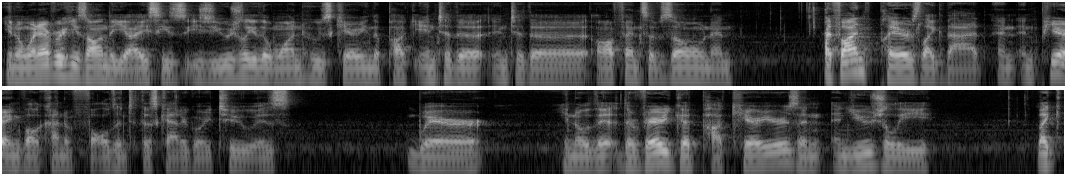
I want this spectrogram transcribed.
you know, whenever he's on the ice, he's he's usually the one who's carrying the puck into the into the offensive zone. And I find players like that, and, and Pierre Engvall kind of falls into this category too, is where, you know, they're, they're very good puck carriers, and, and usually, like,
